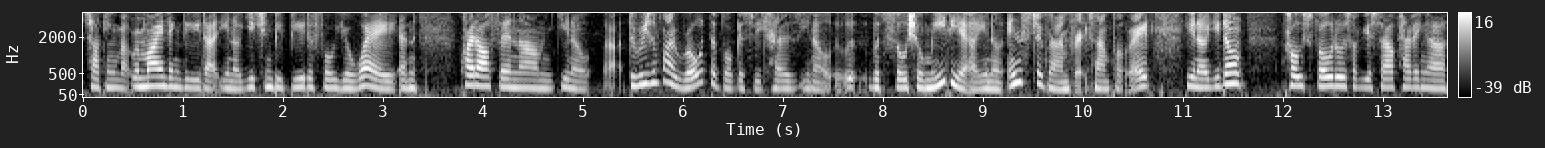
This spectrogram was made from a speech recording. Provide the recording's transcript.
talking about reminding you that you know you can be beautiful your way, and quite often, um, you know, uh, the reason why I wrote the book is because you know with social media, you know, Instagram, for example, right? You know, you don't post photos of yourself having a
